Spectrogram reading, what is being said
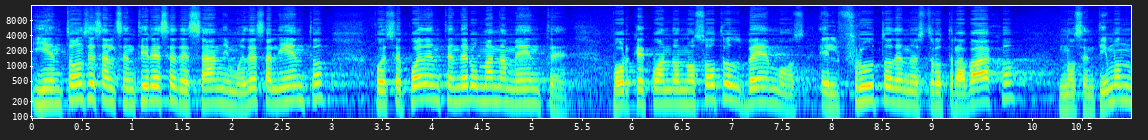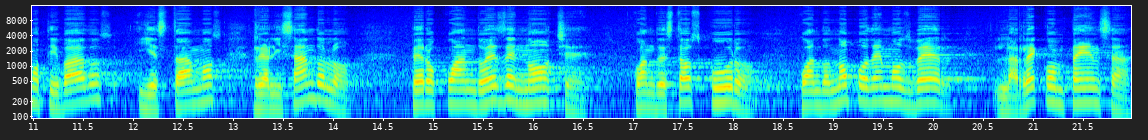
y entonces al sentir ese desánimo y desaliento, pues se puede entender humanamente, porque cuando nosotros vemos el fruto de nuestro trabajo, nos sentimos motivados y estamos realizándolo. Pero cuando es de noche, cuando está oscuro, cuando no podemos ver la recompensa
